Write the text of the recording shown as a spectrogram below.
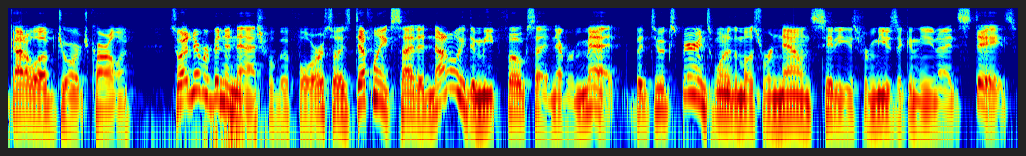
Gotta love George Carlin. So I'd never been to Nashville before, so I was definitely excited not only to meet folks I had never met, but to experience one of the most renowned cities for music in the United States.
